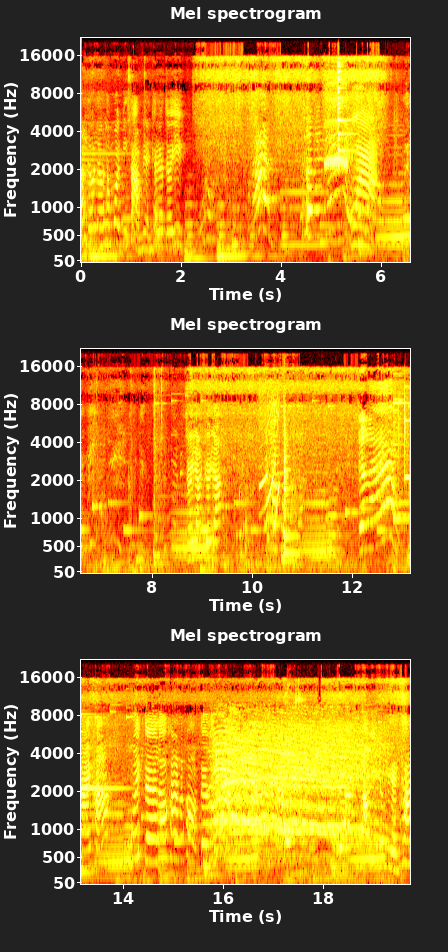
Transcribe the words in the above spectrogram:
แล้วเร็วเร็วทั้งหมดมีสามเหรียญใครจะเจออีกเจอยังเจอยังไหนคะอุ้ยเจอแล้วค่ะน้องหอมเจอแล้วค่ะเอาอีกหนึ่งเหรียญค่ะ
